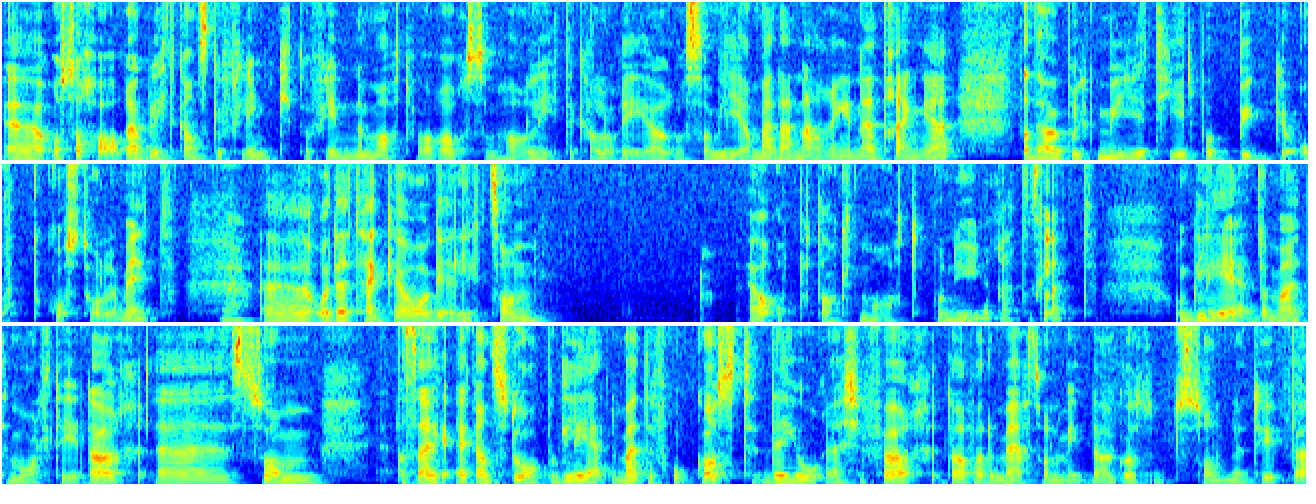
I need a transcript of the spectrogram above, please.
Eh, og så har jeg blitt ganske flink til å finne matvarer som har lite kalorier, og som gir meg den næringen jeg trenger. Så jeg har brukt mye tid på å bygge opp kostholdet mitt. Ja. Eh, og det tenker jeg òg er litt sånn Jeg har oppdaget mat på ny, rett og slett. Og gleder meg til måltider eh, som Altså, jeg, jeg, kan stå opp og glede meg til frokost. Det gjorde jeg ikke før. Da var det mer sånn middag og sånne type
